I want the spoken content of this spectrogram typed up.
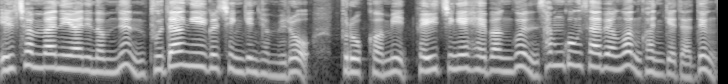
1천만 위안이 넘는 부당 이익을 챙긴 혐의로 브로커 및 베이징의 해방군 304병원 관계자 등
